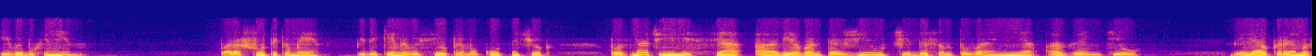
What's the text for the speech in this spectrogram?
і вибухи мін. Парашутиками, під якими висів прямокутничок, позначені місця авіавантажів чи десантування агентів. Біля окремих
